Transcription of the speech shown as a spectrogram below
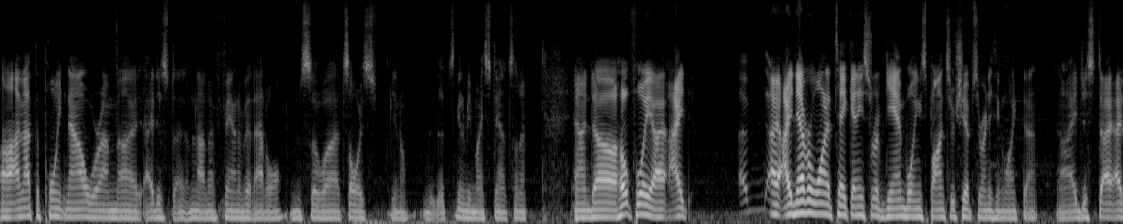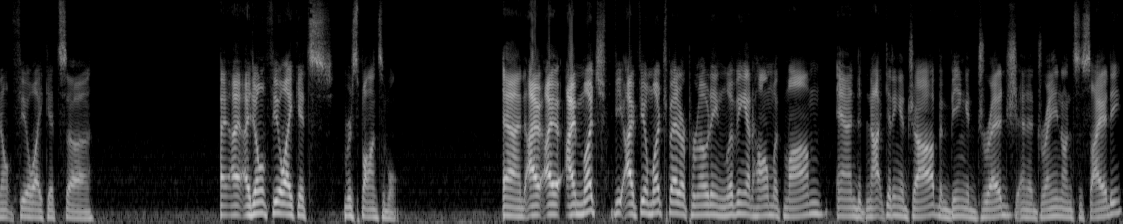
Uh, I'm at the point now where I'm. Uh, I just I'm not a fan of it at all. And so uh, it's always, you know, that's gonna be my stance on it. And uh, hopefully, I, I I, I never want to take any sort of gambling sponsorships or anything like that. I just I, I don't feel like it's uh I, I don't feel like it's responsible. And I, I, I much I feel much better promoting living at home with mom and not getting a job and being a dredge and a drain on society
